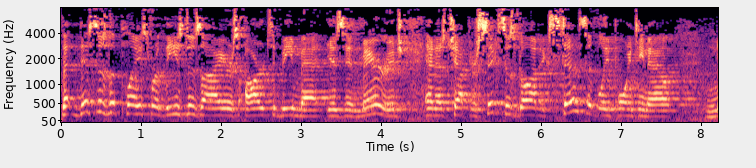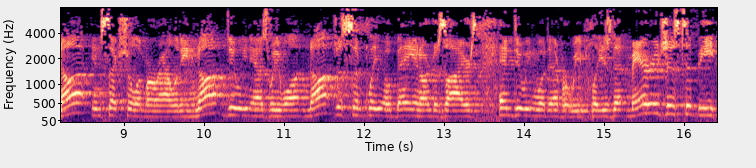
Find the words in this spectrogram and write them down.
that this is the place where these desires are to be met is in marriage. And as chapter 6 has gone extensively pointing out, not in sexual immorality, not doing as we want, not just simply obeying our desires and doing whatever we please, that marriage is to be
